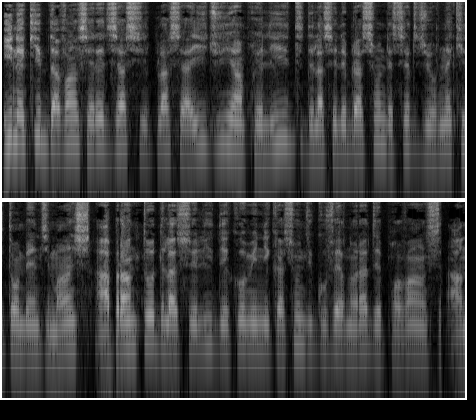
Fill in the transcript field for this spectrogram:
Une équipe d'avant serait déjà sur place à Idjoui en prélude de la célébration de cette journée qui tombe un dimanche, à Pranto de la cellule de communication du gouvernorat de Provence. En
